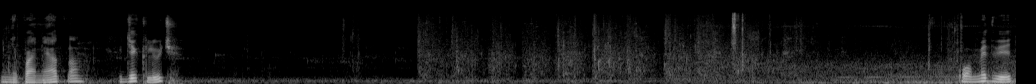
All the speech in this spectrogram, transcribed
Непонятно. Где ключ? О, медведь.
